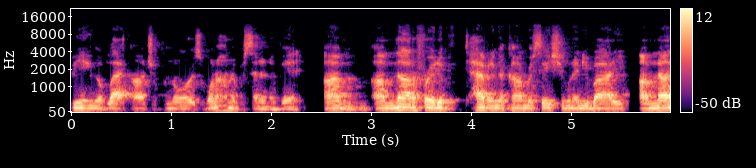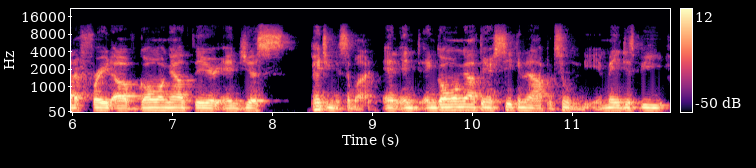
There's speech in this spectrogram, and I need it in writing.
being a black entrepreneur is 100% an advantage i'm i'm not afraid of having a conversation with anybody. I'm not afraid of going out there and just pitching to somebody and, and, and going out there and seeking an opportunity. It may just be,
